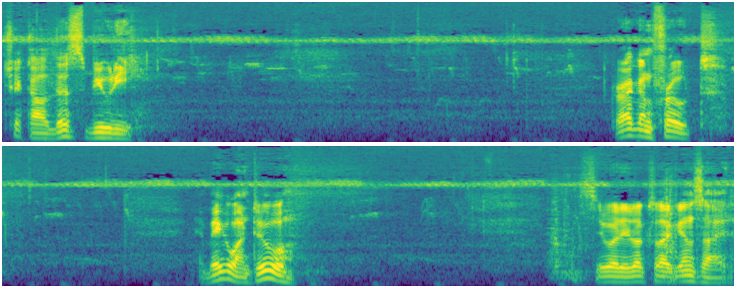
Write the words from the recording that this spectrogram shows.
Check out this beauty. Dragon fruit. A big one too. Let's see what he looks like inside.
